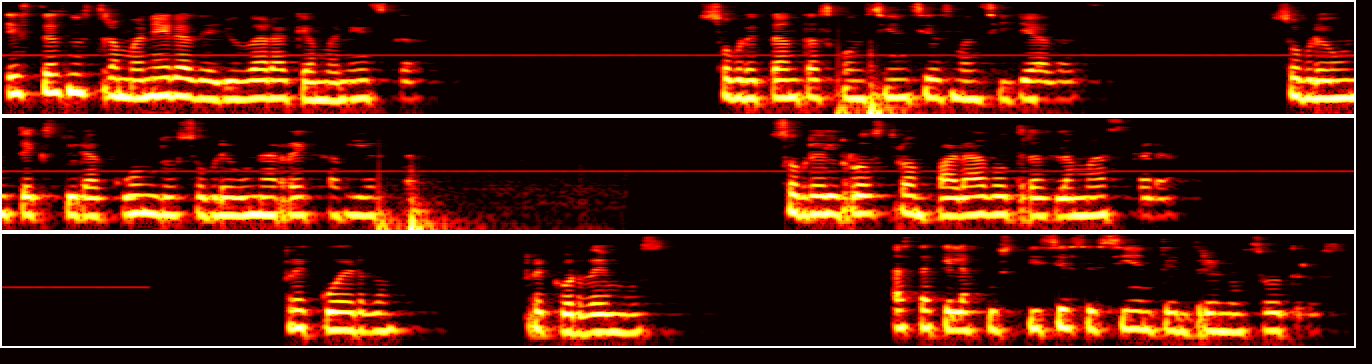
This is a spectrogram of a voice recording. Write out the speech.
Esta es nuestra manera de ayudar a que amanezca sobre tantas conciencias mancilladas, sobre un texto iracundo, sobre una reja abierta, sobre el rostro amparado tras la máscara. Recuerdo, recordemos, hasta que la justicia se siente entre nosotros.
